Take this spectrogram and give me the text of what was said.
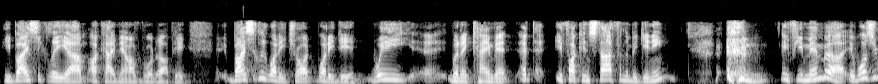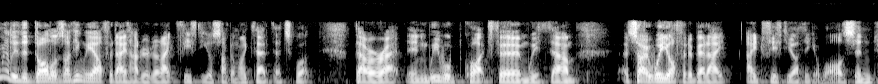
he basically, um, okay, now I've brought it up here. Basically, what he tried, what he did, we uh, when it came out. If I can start from the beginning, if you remember, it wasn't really the dollars. I think we offered eight hundred at eight fifty or something like that. That's what they were at, and we were quite firm with. Um, so we offered about eight eight fifty, I think it was, and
